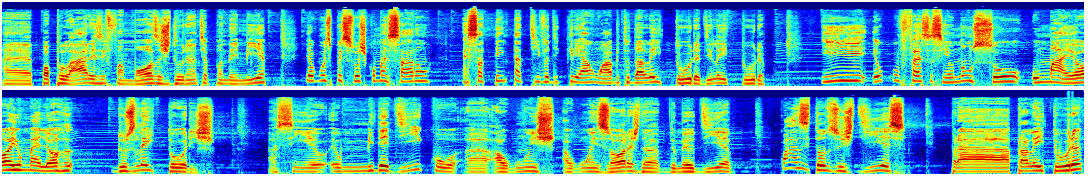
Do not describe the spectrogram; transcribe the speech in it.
é, populares e famosas durante a pandemia. E algumas pessoas começaram essa tentativa de criar um hábito da leitura, de leitura. E eu confesso assim, eu não sou o maior e o melhor dos leitores assim, eu, eu me dedico a alguns, algumas horas do meu dia, quase todos os dias, para leitura,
